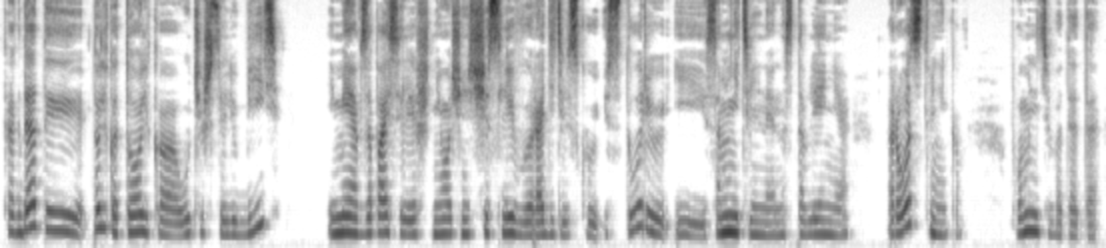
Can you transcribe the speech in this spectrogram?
Когда ты только-только учишься любить, имея в запасе лишь не очень счастливую родительскую историю и сомнительные наставления родственников, помните вот это –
